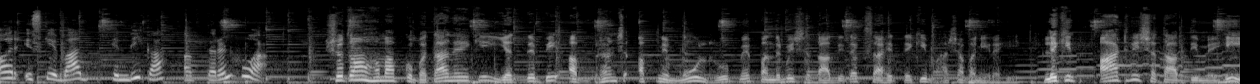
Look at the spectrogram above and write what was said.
और इसके बाद हिंदी का अवतरण हुआ। श्रोताओं हम आपको बता दें कि यद्यपि अपभ्रंश अपने मूल रूप में पंद्रहवीं शताब्दी तक साहित्य की भाषा बनी रही, लेकिन आठवीं शताब्दी में ही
